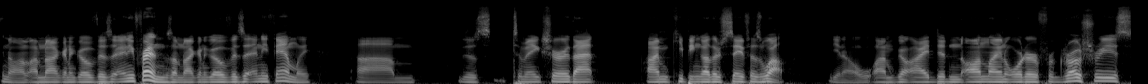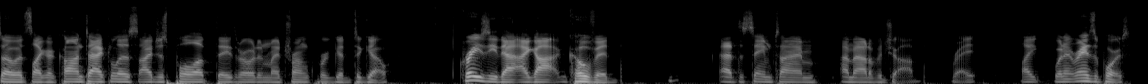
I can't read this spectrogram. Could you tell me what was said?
you know, I'm, not to go visit any friends. I'm not to go visit any family. Um, just to make sure that I'm keeping others safe as well. You know, I'm go I did an online order for groceries, so it's like a contactless. I just pull up, they throw it in my trunk, we're good to go. Crazy that I got COVID at the same time I'm out of a job, right? Like when it rains it pours.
